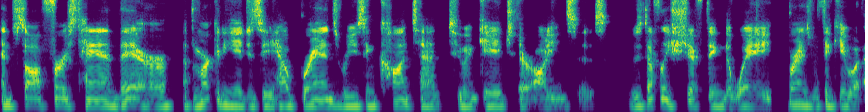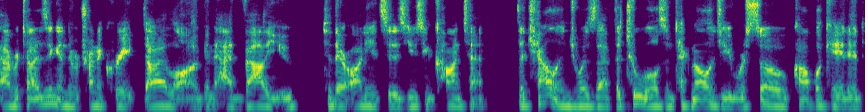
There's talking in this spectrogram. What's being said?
and saw firsthand there at the marketing agency how brands were using content to engage their audiences. It was definitely shifting the way brands were thinking about advertising and they were trying to create dialogue and add value to their audiences using content. The challenge was that the tools and technology were so complicated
